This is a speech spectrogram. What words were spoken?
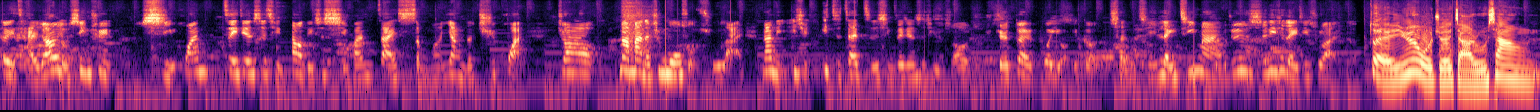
对彩妆有兴趣，喜欢这件事情，到底是喜欢在什么样的区块，就要慢慢的去摸索出来。那你一直一直在执行这件事情的时候，绝对会有一个成绩累积嘛。我觉得实力是累积出来的。对，因为我觉得，假如像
